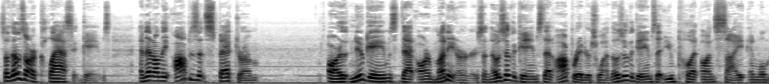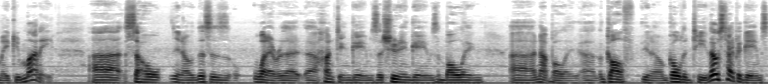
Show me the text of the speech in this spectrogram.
So those are classic games. And then on the opposite spectrum are new games that are money earners. And those are the games that operators want. Those are the games that you put on site and will make you money. Uh, so you know this is whatever the uh, hunting games, the shooting games, the bowling, uh, not bowling, uh, golf, you know, golden tee, those type of games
